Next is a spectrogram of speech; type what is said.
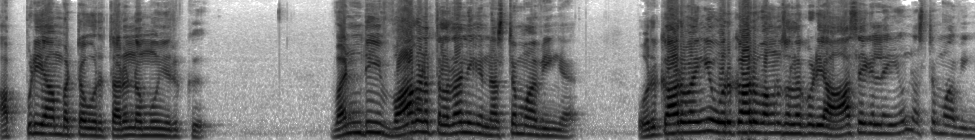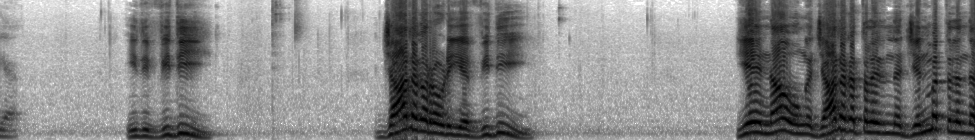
அப்படியாம்பட்ட ஒரு தருணமும் இருக்குது வண்டி வாகனத்தில் தான் நீங்கள் நஷ்டமாவீங்க. ஒரு கார் வாங்கி ஒரு கார் வாங்கணும்னு சொல்லக்கூடிய ஆசைகள்லையும் நஷ்டமாவீங்க. இது விதி. ஜாதகருடைய விதி. ஏன்னா உங்கள் ஜாதகத்தில் இருந்த ஜென்மத்தில் இருந்த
